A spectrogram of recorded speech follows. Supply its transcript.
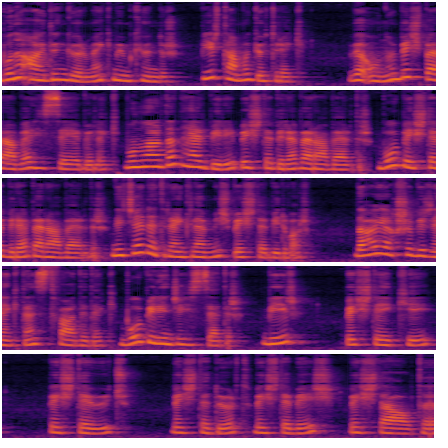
Bunu aydın görmək mümkündür. Bir tamı götürək və onu 5 bərabər hissəyə bölək. Bunlardan hər biri 5də 1-ə bərabərdir. Bu 5də 1-ə bərabərdir. Neçə ədəd rənglənmiş 5də 1 var? Daha yaxşı bir rəngdən istifadə edək. Bu birinci hissədir. 1, 5də 2, 5də 3, 5də 4, 5də 5, 5də 6,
